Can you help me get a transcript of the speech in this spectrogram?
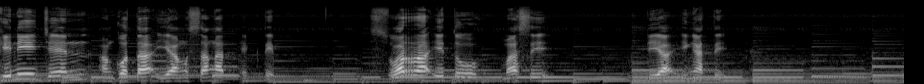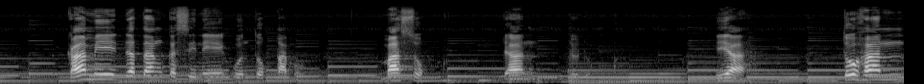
Kini Jane anggota yang sangat aktif. Suara itu masih dia ingati. Kami datang ke sini untuk kamu. Masuk dan duduk. Iya, Tuhan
